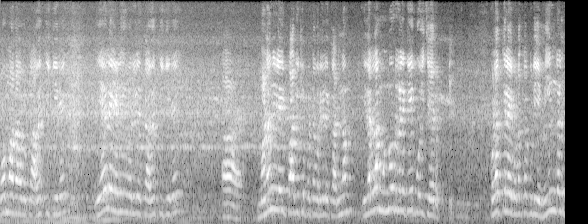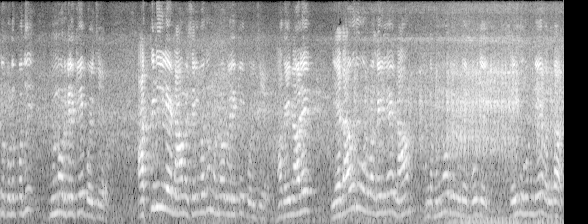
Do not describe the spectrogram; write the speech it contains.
கோமாதாவுக்கு அகத்திக்கீரை ஏழை எளியவர்களுக்கு அகத்திக்கீரை மனநிலை பாதிக்கப்பட்டவர்களுக்கு அன்னம் இதெல்லாம் முன்னோர்களுக்கே போய் சேரும். குளத்திலே கொடுக்கக்கூடிய மீன்களுக்கு கொடுப்பது முன்னோர்களுக்கே போய் சேரும். அக்னியிலே நாம் செய்வதும் முன்னோர்களுக்கே போய் சேரும். அதனாலே ஏதாவது ஒரு வகையிலே நாம் அந்த முன்னோர்களுடைய பூஜை செய்து கொண்டே வந்தால்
